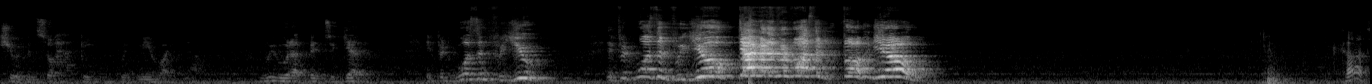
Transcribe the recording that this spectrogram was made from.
She would have been so happy with me right now. We would have been together. If it wasn't for you! If it wasn't for you, damn it, if it wasn't for you! Cut.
